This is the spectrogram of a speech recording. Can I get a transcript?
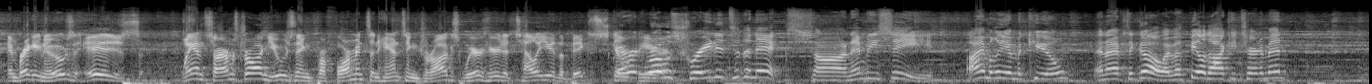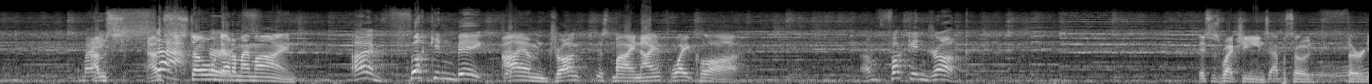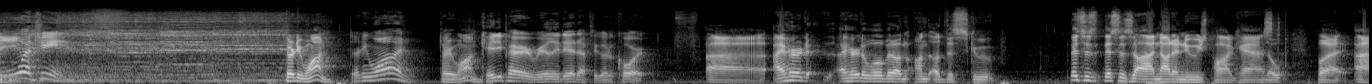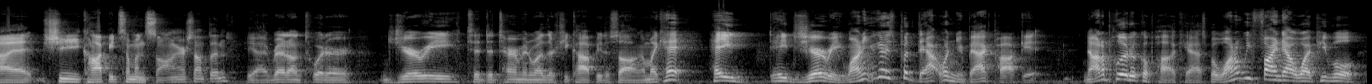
And breaking news is Lance Armstrong using performance-enhancing drugs. We're here to tell you the big scoop Derrick here. Rose traded to the Knicks on NBC. I'm Liam McHugh, and I have to go. I have a field hockey tournament. My I'm, I'm stoned out of my mind. I'm fucking baked. I am drunk. This is my ninth white claw. I'm fucking drunk. This is Wet Jeans, episode 30. What jeans? 31. 31. 31. Katy Perry really did have to go to court. Uh, I heard I heard a little bit on, on of the scoop. This is this is uh, not a news podcast. Nope. But uh, she copied someone's song or something. Yeah, I read on Twitter, jury to determine whether she copied a song. I'm like, hey, hey, hey, jury, why don't you guys put that one in your back pocket? Not a political podcast, but why don't we find out why people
